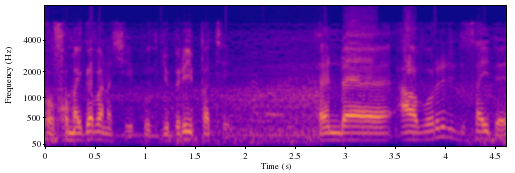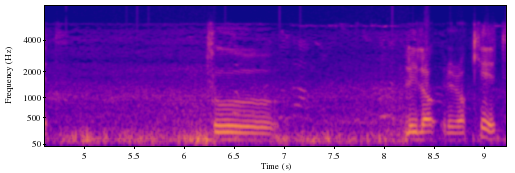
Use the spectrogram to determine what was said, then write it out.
for for my governorship with Jubilee Party. And uh, I've already decided to relocate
